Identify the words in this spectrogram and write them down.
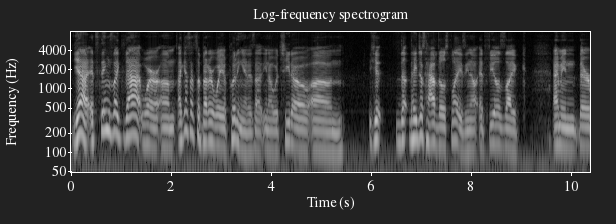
Yeah, it's things like that where um, I guess that's a better way of putting it. Is that you know with Cheeto, um, he, th- they just have those plays. You know, it feels like, I mean, there are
